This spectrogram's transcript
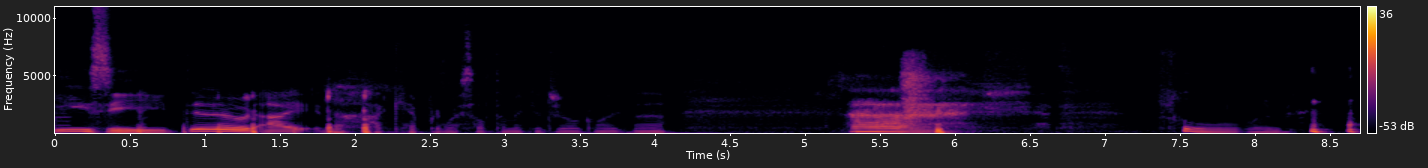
easy, dude. I no, I can't bring myself to make a joke like that. Ah, Fool. shit.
